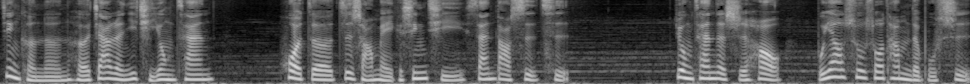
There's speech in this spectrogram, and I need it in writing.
尽可能和家人一起用餐，或者至少每个星期三到四次。用餐的时候，不要诉说他们的不适，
